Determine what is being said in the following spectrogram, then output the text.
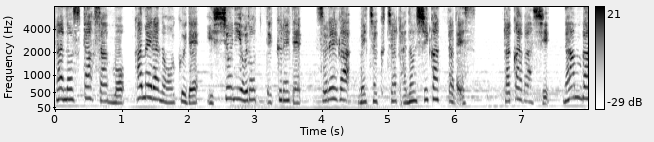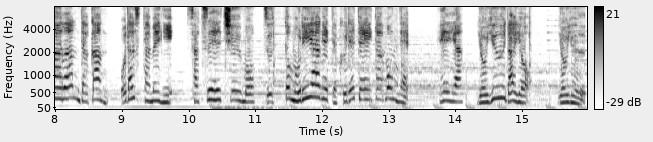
他のスタッフさんもカメラの奥で一緒に踊ってくれて、それがめちゃくちゃ楽しかったです。高橋、ナンバーワン打感を出すために、撮影中もずっと盛り上げてくれていたもんね。平野、余裕だよ。余裕。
